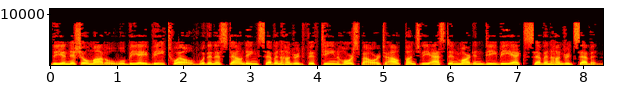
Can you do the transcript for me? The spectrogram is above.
The initial model will be a V12 with an astounding 715 horsepower to outpunch the Aston Martin DBX 707,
